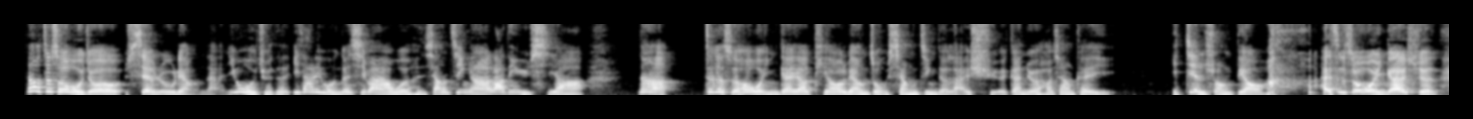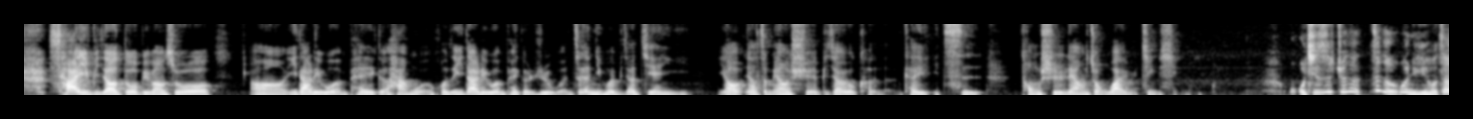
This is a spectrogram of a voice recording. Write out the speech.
然后这时候我就陷入两难，因为我觉得意大利文跟西班牙文很相近啊，拉丁语系啊，那这个时候我应该要挑两种相近的来学，感觉好像可以。一箭双雕，还是说我应该选差异比较多？比方说，呃，意大利文配一个韩文，或者意大利文配个日文，这个你会比较建议要要怎么样学，比较有可能可以一次同时两种外语进行？我其实觉得这个问题哦，在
